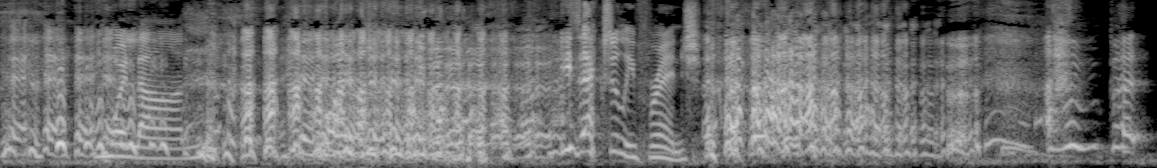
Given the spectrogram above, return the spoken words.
Moylan. He's actually French. but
